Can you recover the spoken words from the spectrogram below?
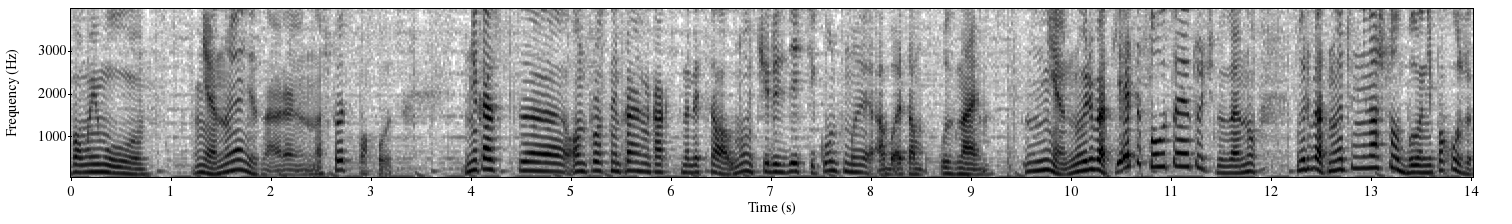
по моему... Не, ну я не знаю реально, на что это похоже. Мне кажется, он просто неправильно как-то нарисовал. Ну, через 10 секунд мы об этом узнаем. Не, ну, ребят, я это слово-то я точно знаю. Ну, ну, ребят, ну это ни на что было не похоже.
